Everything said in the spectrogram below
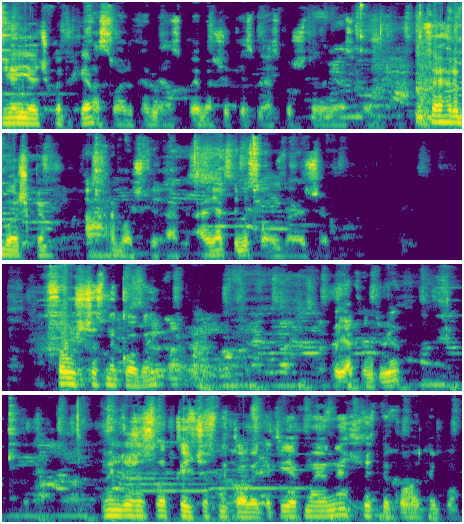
Яєчко таке. Фасолька, м'яско. Я бачу якесь м'яско, чи то не м'яско. Це грибочки. А, грибочки, так. А як тобі соус, до речі? Соус чесниковий. А Як він тобі? Він дуже слабкий чесниковий, такий як майонез, щось такого типу.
